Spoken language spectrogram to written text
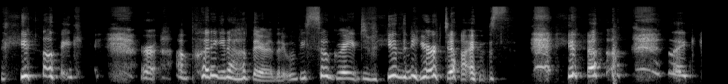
you know, like or I'm putting it out there that it would be so great to be in the New York Times. you know, like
